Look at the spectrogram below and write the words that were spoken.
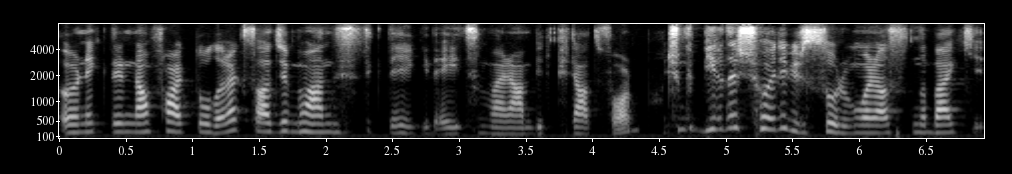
örneklerinden farklı olarak sadece mühendislikle ilgili eğitim veren bir platform. Çünkü bir de şöyle bir sorun var aslında belki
